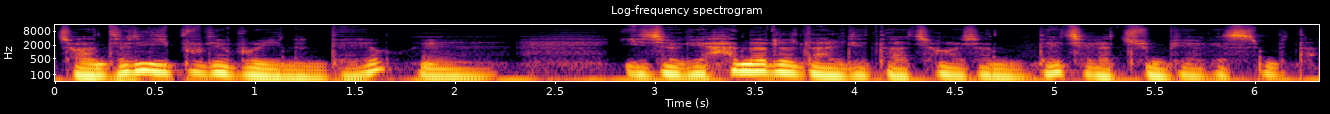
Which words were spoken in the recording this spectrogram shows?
저한테는 이쁘게 보이는데요. 예. 이적이 하늘을 달리다 청하셨는데 제가 준비하겠습니다.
